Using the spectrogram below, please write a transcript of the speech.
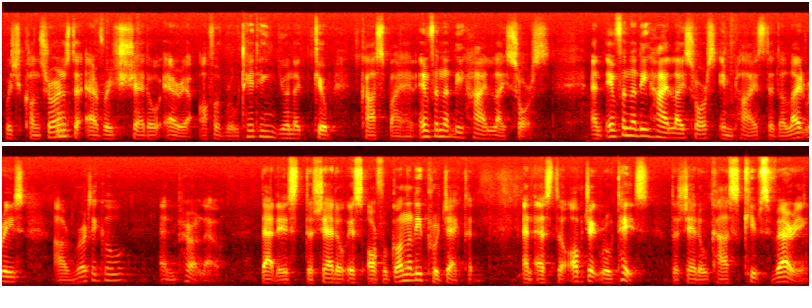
which concerns the average shadow area of a rotating unit cube cast by an infinitely high light source. An infinitely high light source implies that the light rays are vertical and parallel. That is, the shadow is orthogonally projected. And as the object rotates, the shadow cast keeps varying.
